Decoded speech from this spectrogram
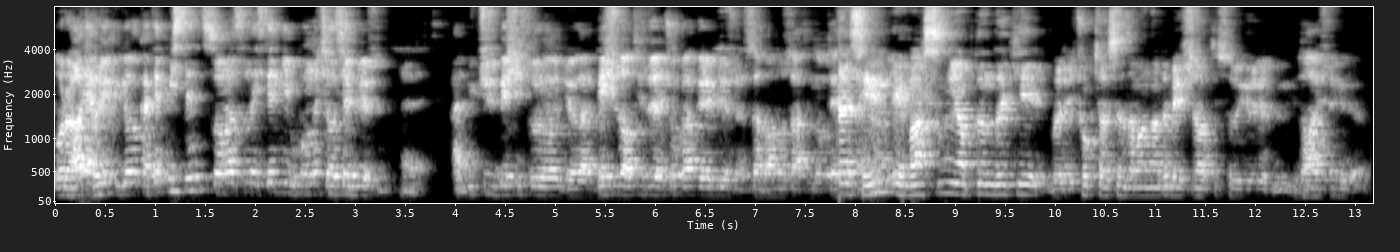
O Bayağı büyük bir yol kat etmişsin. Sonrasında istediğin gibi konuda çalışabiliyorsun. Evet. Hani 300-500 soru diyorlar. 500-600 öyle çok rahat görebiliyorsun sabahın o saatinde o test. Yani senin e, maksimum yaptığındaki böyle çok çalıştığın zamanlarda 500-600 soru görüyordun. daha üstüne görüyorum.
